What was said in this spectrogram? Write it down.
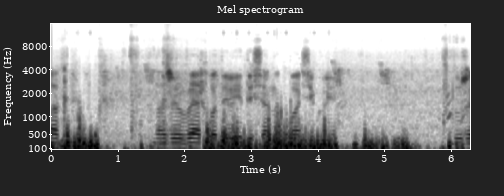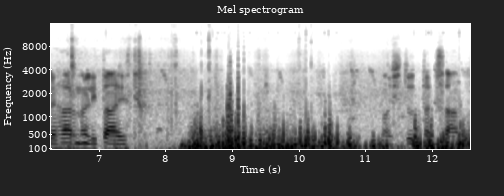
Так навіть вверх подивитися над пасікою. Дуже гарно літають. Ось тут так само.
